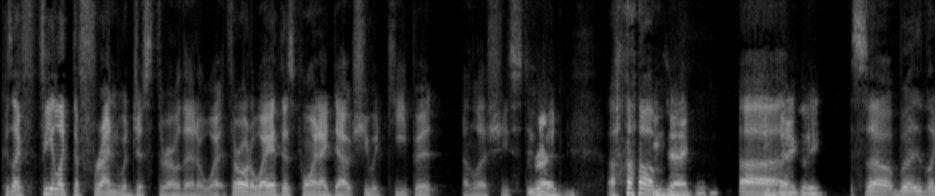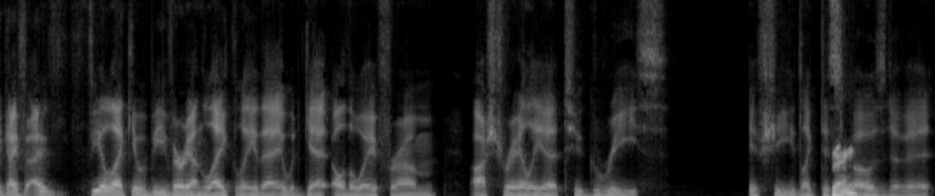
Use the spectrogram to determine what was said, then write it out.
because I feel like the friend would just throw that away, throw it away at this point. I doubt she would keep it unless she's stupid. Right. Um, exactly. Uh, exactly. So, but like I, I feel like it would be very unlikely that it would get all the way from Australia to Greece if she like disposed right. of it.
